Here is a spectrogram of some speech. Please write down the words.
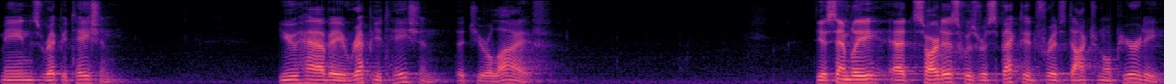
means reputation. You have a reputation that you're alive. The assembly at Sardis was respected for its doctrinal purity.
